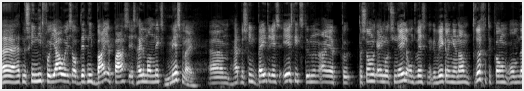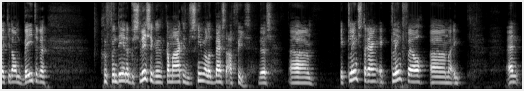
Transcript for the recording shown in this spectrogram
uh, het misschien niet voor jou is of dit niet bij je past, is helemaal niks mis mee. Um, het misschien beter is eerst iets te doen aan je persoonlijke emotionele ontwikkeling en dan terug te komen, omdat je dan betere gefundeerde beslissingen kan maken, is misschien wel het beste advies. Dus uh, ik klink streng, ik klink fel, uh, maar ik, en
